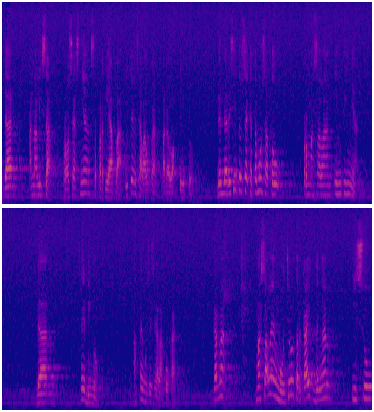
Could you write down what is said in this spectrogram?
dan analisa prosesnya seperti apa. Itu yang saya lakukan pada waktu itu. Dan dari situ saya ketemu satu permasalahan intinya. Dan saya bingung, apa yang mesti saya lakukan? Karena masalah yang muncul terkait dengan isu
